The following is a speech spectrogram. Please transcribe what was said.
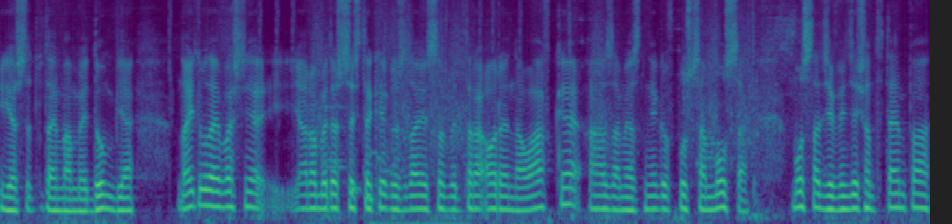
i jeszcze tutaj mamy Dumbie. No i tutaj właśnie ja robię też coś takiego, że daję sobie Traore na ławkę, a zamiast niego wpuszczam Musa. Musa 90 tempa,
